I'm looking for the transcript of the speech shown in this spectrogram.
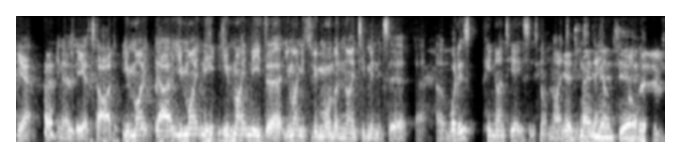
Yeah, in a leotard. You might, uh, you might need, you might need, uh, you might need to do more than ninety minutes. Uh, uh, what is P ninety eight? It's not ninety. Yeah, it's minutes. 90 minutes. Yeah. Well, it is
